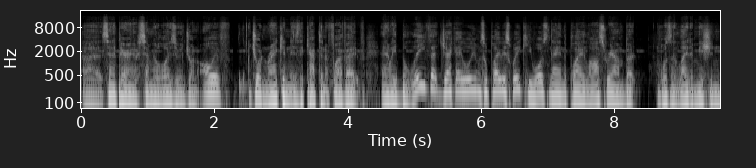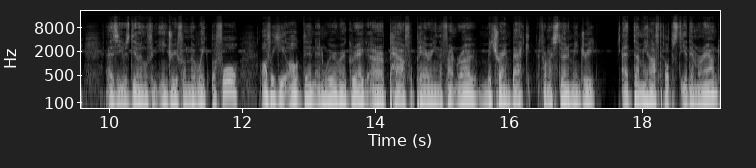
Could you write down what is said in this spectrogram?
Uh, centre pairing of Samuel Lozu and John Olive. Jordan Rankin is the captain at 5'8", and we believe that Jack A. Williams will play this week. He was named the play last round, but was a late admission as he was dealing with an injury from the week before. Ofahiki Ogden and Wiremu Greig are a powerful pairing in the front row. Mitch Rein back from a sternum injury at dummy half to help steer them around.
